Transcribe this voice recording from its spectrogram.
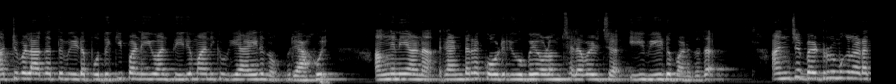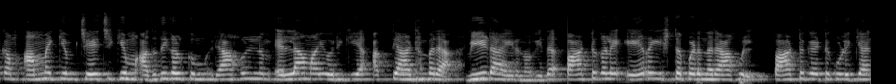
ആറ്റുവിളാകത്ത് വീട് പുതുക്കി പണിയുവാൻ തീരുമാനിക്കുകയായിരുന്നു രാഹുൽ. അങ്ങനെയാണ് രണ്ടര കോടി രൂപയോളം ചെലവഴിച്ച് ഈ വീട് പണിതത്. അഞ്ച് ബെഡ്റൂമുകളടക്കം അമ്മയ്ക്കും ചേച്ചിക്കും അതിഥികൾക്കും രാഹുലിനും എല്ലാമായി ഒരുക്കിയ അത്യാഡംബര വീടായിരുന്നു ഇത്. പാട്ടുകളെ ഏറെ ഇഷ്ടപ്പെടുന്ന രാഹുൽ പാട്ട് കേട്ട് കുളിക്കാൻ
